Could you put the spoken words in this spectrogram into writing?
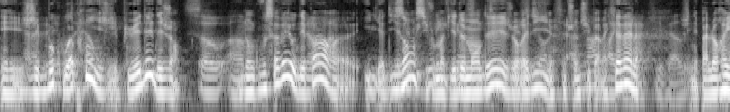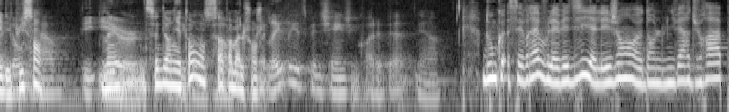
Et j'ai beaucoup appris, j'ai pu aider des gens. Donc vous savez, au départ, euh, il y a dix ans, si vous m'aviez demandé, j'aurais dit, je ne suis pas Machiavel, je n'ai pas l'oreille des puissants. Mais ces derniers temps, ça a pas mal changé. Donc c'est vrai, vous l'avez dit, il y a les gens euh, dans l'univers du rap,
